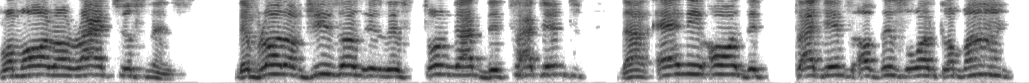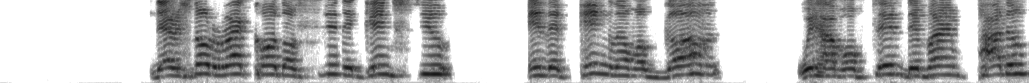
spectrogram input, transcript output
from all unrighteousness. The blood of Jesus is a stronger detergent than any all detergents of this world combined. There is no record of sin against you in the kingdom of God. We have obtained divine pardon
